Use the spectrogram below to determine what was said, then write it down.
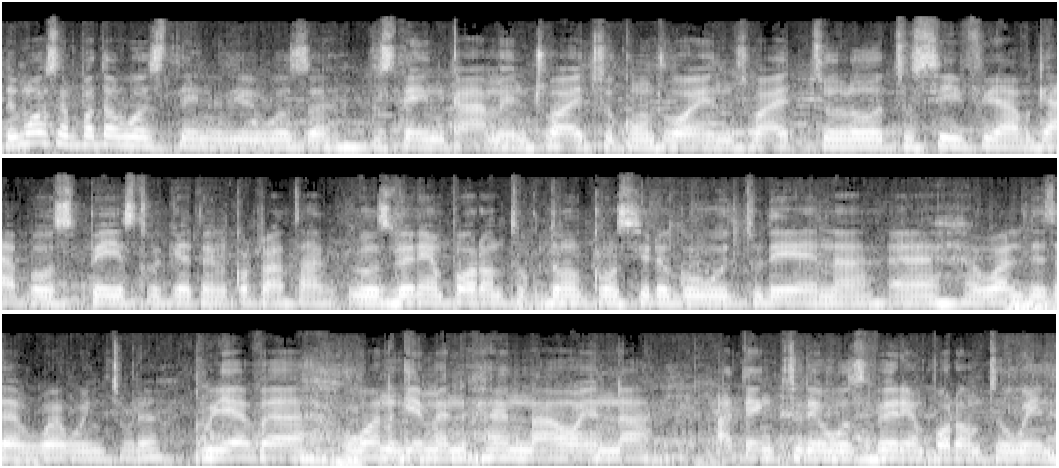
The most important was thing was uh, to stay in calm and try to control and try to to see if we have gap or space to get in counter attack. It was very important to don't consider goal today and uh, uh, well deserved well win today. We have uh, one game in hand now and uh, I think today was very important to win.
